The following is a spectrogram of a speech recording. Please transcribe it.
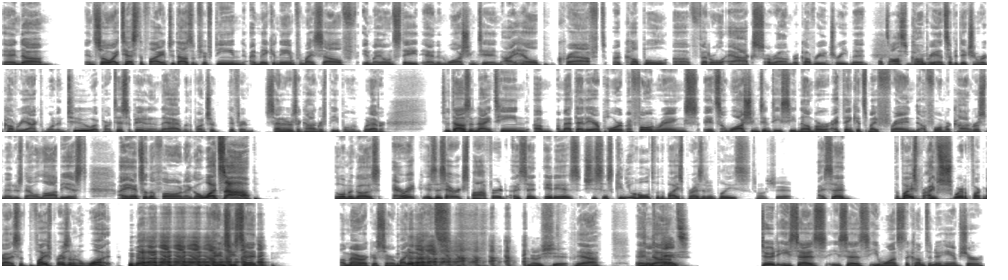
And um, and so I testify in 2015. I make a name for myself in my own state and in Washington. I help craft a couple uh, federal acts around recovery and treatment. That's awesome. dude. Comprehensive Addiction Recovery Act 1 and 2. I participated in that with a bunch of different senators and Congress people and whatever. 2019, um, I'm at that airport. My phone rings. It's a Washington, D.C. number. I think it's my friend, a former congressman who's now a lobbyist. I answer the phone. I go, What's up? The woman goes, Eric, is this Eric Spofford? I said, It is. She says, Can you hold for the vice president, please? oh shit. I said, The vice, pre-, I swear to fucking God, I said, The vice president of what? And she said, America, sir, Mike Pence. No shit. Yeah. and And um, Pence? dude, he says he says he wants to come to New Hampshire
